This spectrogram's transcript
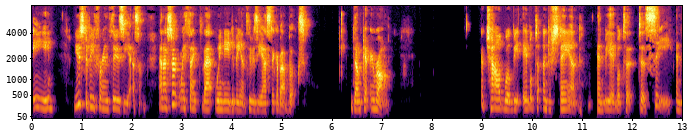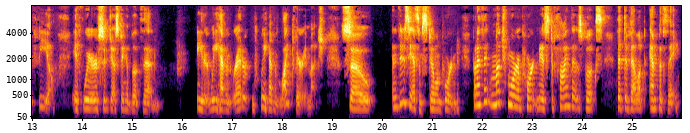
E used to be for enthusiasm, and I certainly think that we need to be enthusiastic about books. Don't get me wrong. A child will be able to understand and be able to, to see and feel if we're suggesting a book that either we haven't read or we haven't liked very much. So enthusiasm is still important, but I think much more important is to find those books that develop empathy.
